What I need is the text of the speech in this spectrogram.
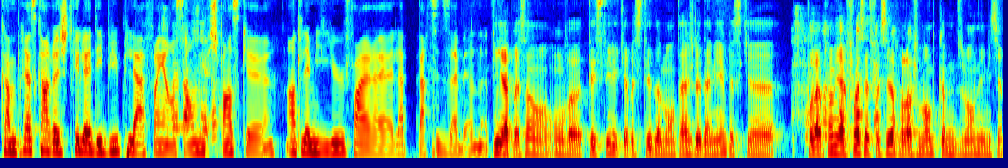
comme presque enregistrer le début puis la fin ensemble. Puis je pense que entre le milieu, faire euh, la partie d'Isabelle. Puis après ça, on, va tester les capacités de montage de Damien parce que pour la première fois cette fois-ci, il va falloir que je monte comme du monde l'émission.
